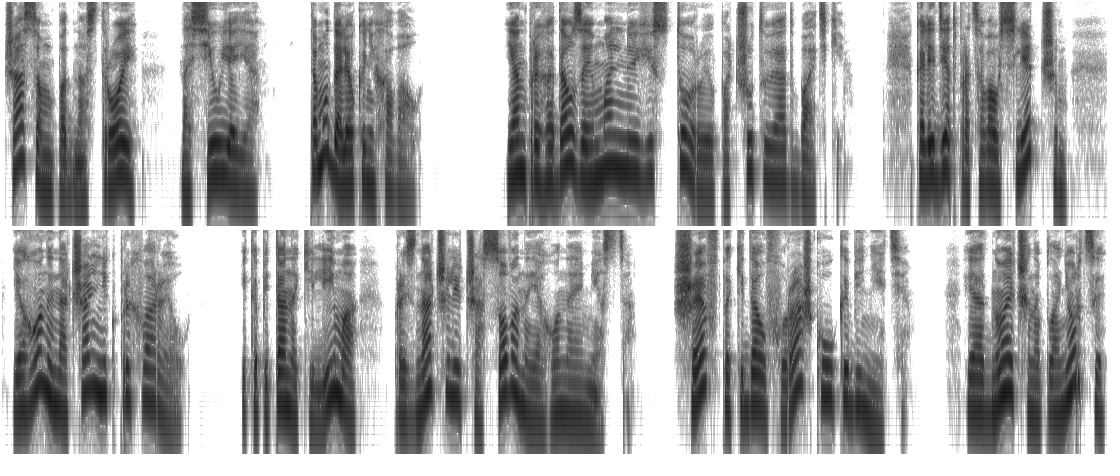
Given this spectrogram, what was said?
часам пад настрой насіў яе, таму далёка не хаваў. Ян прыгадаў займальную гісторыю, пачутую ад бацькі. Калі дзед працаваў следчым, ягоны начальнік прыхварэў, і капітана кіліма прызначылі часова на ягонае месца. Шэф пакідаў фуражку ў кабінеце. І аднойчы на планёрцы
